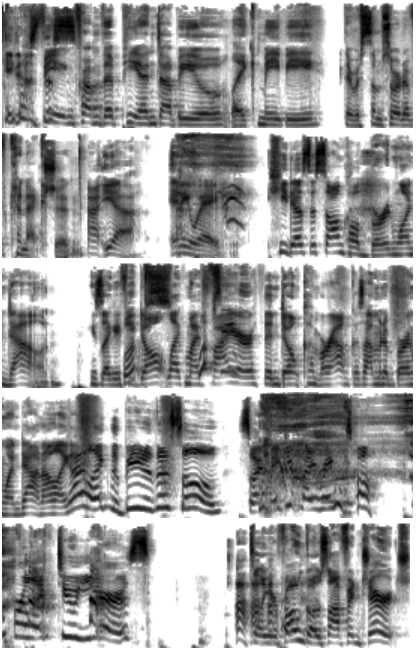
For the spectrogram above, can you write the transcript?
he does Being this. from the PNW, like maybe there was some sort of connection. Uh, yeah. Anyway, he does this song called Burn One Down. He's like, if Whoops. you don't like my Whoopsie. fire, then don't come around because I'm going to burn one down. I'm like, I like the beat of this song. So I make it my ringtone for like two years. Until your phone goes off in church.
